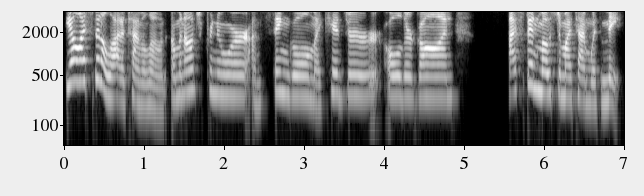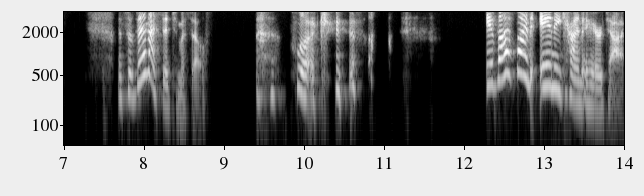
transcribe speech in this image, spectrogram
y'all, I spend a lot of time alone. I'm an entrepreneur, I'm single, my kids are older, gone. I spend most of my time with me. And so then I said to myself, look, if I find any kind of hair tie,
